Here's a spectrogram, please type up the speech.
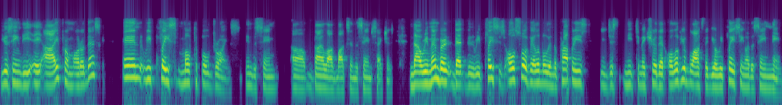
using the AI from Autodesk and replace multiple drawings in the same uh, dialog box in the same sections. Now remember that the replace is also available in the properties. You just need to make sure that all of your blocks that you're replacing are the same name.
